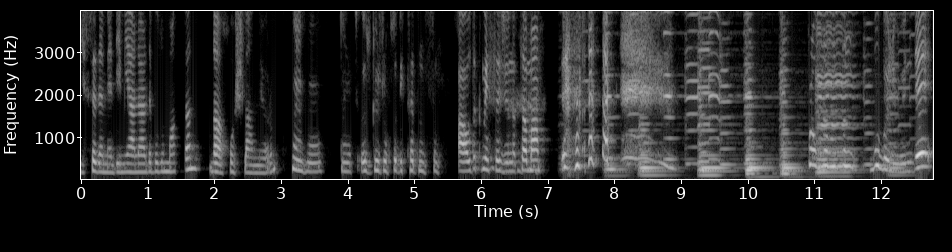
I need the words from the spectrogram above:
hissedemediğim yerlerde bulunmaktan da hoşlanmıyorum. Hı hı. Evet, özgür ruhlu bir kadınsın. Aldık mesajını tamam. Programımızın bu bölümünde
